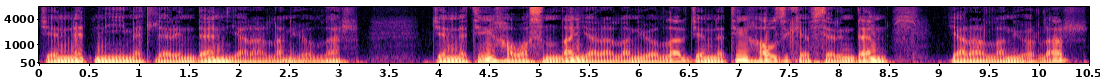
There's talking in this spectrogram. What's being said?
cennet nimetlerinden yararlanıyorlar. Cennetin havasından yararlanıyorlar. Cennetin havz-ı kevserinden yararlanıyorlar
